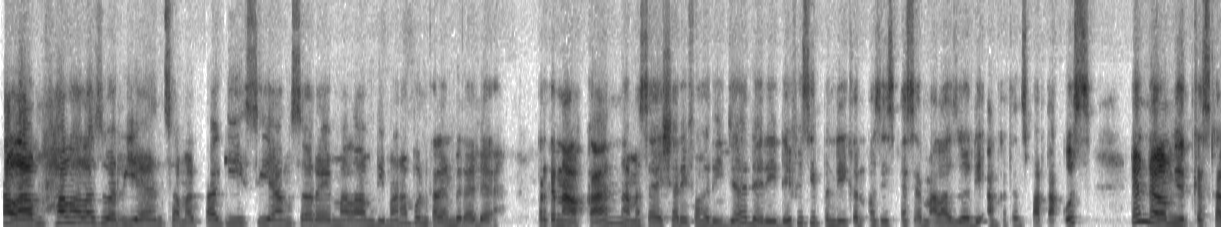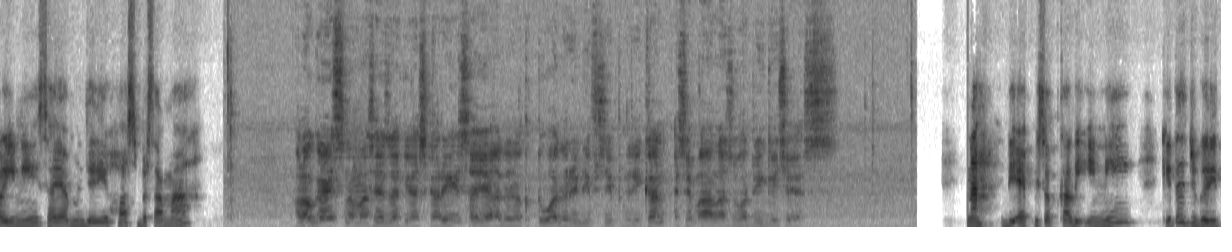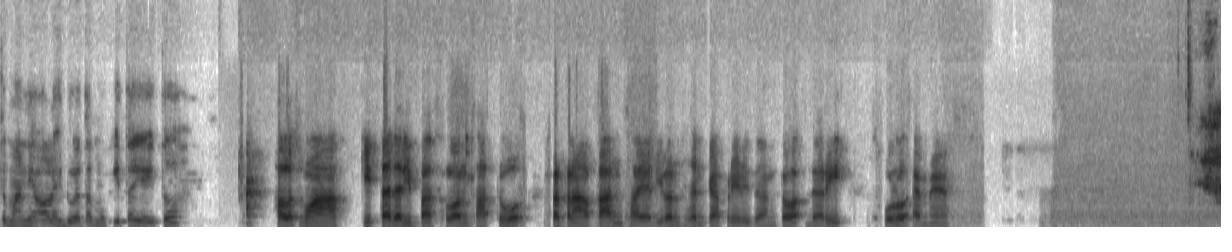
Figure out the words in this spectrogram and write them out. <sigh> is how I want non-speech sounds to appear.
Salam, halo Lazuarian, selamat pagi, siang, sore, malam, di mana pun kalian berada. Perkenalkan, nama saya Syarifah Hadijah dari Divisi Pendidikan OSIS SMA Lazua di Angkatan Spartacus. Dan dalam Yudcast kali ini, saya menjadi host bersama... Halo guys, nama saya Zaki Askari, saya adalah Ketua dari Divisi Pendidikan SMA Lazuardi GCS. Nah, di episode kali ini, kita juga ditemani oleh dua tamu kita, yaitu... Halo semua, kita dari Paslon 1 Perkenalkan, saya Dylan Sesenka Rizanto dari 10 MS.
